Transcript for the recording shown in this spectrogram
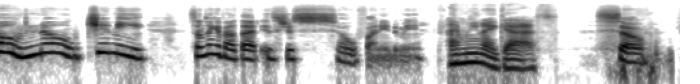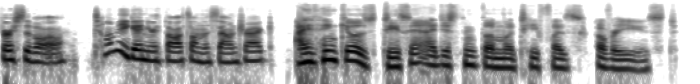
"Oh no, Jimmy!" Something about that is just so funny to me. I mean, I guess. So, first of all, tell me again your thoughts on the soundtrack. I think it was decent. I just think the motif was overused.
